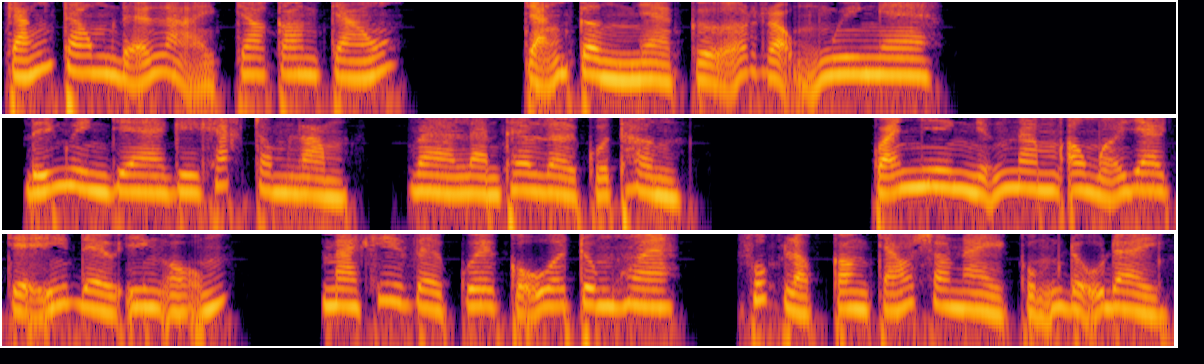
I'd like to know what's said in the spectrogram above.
trắng trong để lại cho con cháu. Chẳng cần nhà cửa rộng nguyên nga. Lý Nguyên Gia ghi khắc trong lòng và làm theo lời của thần. Quả nhiên những năm ông ở Giao Chỉ đều yên ổn, mà khi về quê cũ ở Trung Hoa, phúc lộc con cháu sau này cũng đủ đầy.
